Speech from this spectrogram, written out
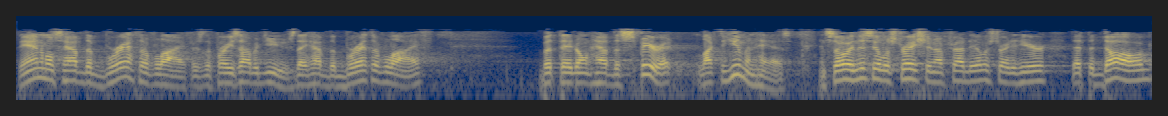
The animals have the breath of life, is the phrase I would use. They have the breath of life, but they don't have the spirit like the human has. And so in this illustration, I've tried to illustrate it here, that the dog,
